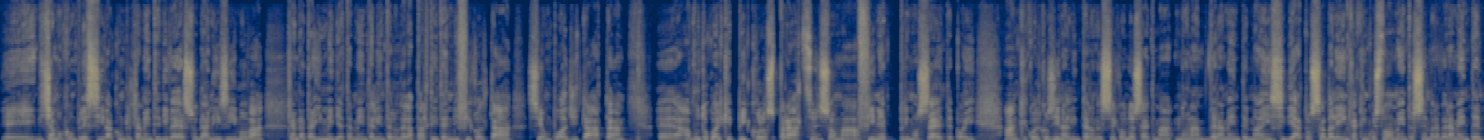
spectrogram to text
eh, diciamo complessiva, completamente diverso da Anisimova, che è andata immediatamente all'interno della partita in difficoltà, si è un po' agitata, eh, ha avuto qualche piccolo sprazzo, insomma, a fine primo set, poi anche qualcosina all'interno del secondo set, ma non ha veramente mai insidiato Sabalenka, che in questo momento sembra veramente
